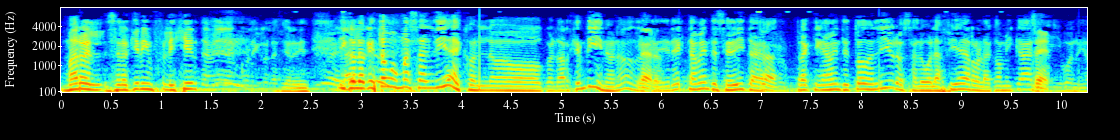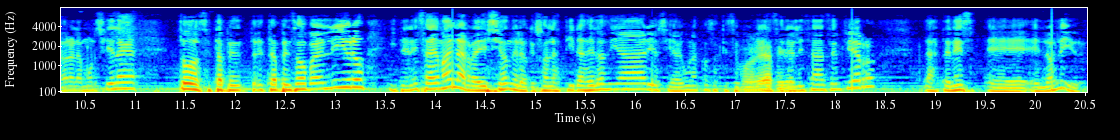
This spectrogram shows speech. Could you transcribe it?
Marvel se lo quiere infligir también al público de las librerías. Y con lo que estamos más al día es con lo, con lo argentino, ¿no? Donde Claro. directamente se edita Claro. prácticamente todo el libro, salvo La Fierro, La Comic Sí. y bueno, y ahora La Murciélaga. Todo se está, pe- está pensado para el libro y tenés además la reedición de lo que son las tiras de los diarios y algunas cosas que se gráfico. serializadas en Fierro, las tenés eh, en los libros.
